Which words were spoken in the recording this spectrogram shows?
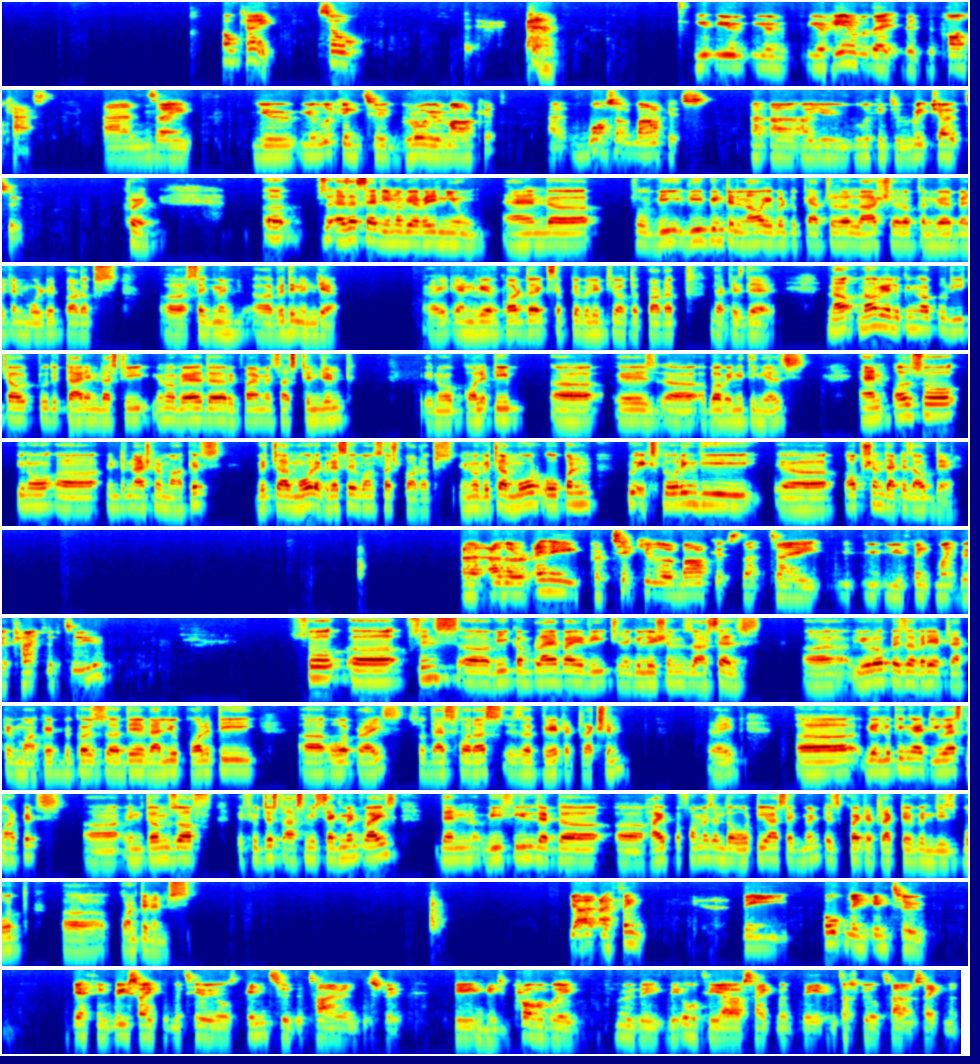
Okay. So you you you you're here with the the, the podcast and mm-hmm. uh, you you're looking to grow your market. Uh, what sort of markets uh, uh are you looking to reach out to correct uh, so as I said, you know, we are very new, and uh, so we we've been till now able to capture a large share of conveyor belt and molded products uh, segment uh, within India, right? And we have got the acceptability of the product that is there. Now, now we are looking out to reach out to the tire industry, you know, where the requirements are stringent, you know, quality uh, is uh, above anything else, and also, you know, uh, international markets which are more aggressive on such products, you know, which are more open to exploring the uh, option that is out there. Uh, are there any particular markets that uh, you, you think might be attractive to you? So, uh, since uh, we comply by REACH regulations ourselves, uh, Europe is a very attractive market because uh, they value quality uh, over price. So that's for us is a great attraction, right? Uh, we are looking at US markets uh, in terms of if you just ask me segment wise, then we feel that the uh, high performance and the OTR segment is quite attractive in these both continents. Yeah, I think the opening into getting recycled materials into the tire industry mm-hmm. is probably through the, the OTR segment, the industrial tire segment,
